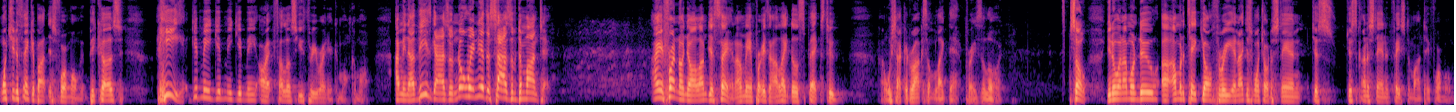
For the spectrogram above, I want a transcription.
I want you to think about this for a moment because he, give me, give me, give me. All right, fellas, you three right here. Come on, come on. I mean, now these guys are nowhere near the size of DeMonte. I ain't fronting on y'all. I'm just saying. I mean, praise God. I like those specs too. I wish I could rock something like that. Praise the Lord. So, you know what I'm going to do? Uh, I'm going to take y'all three, and I just want y'all to stand, just, just kind of stand and face DeMonte for a moment.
